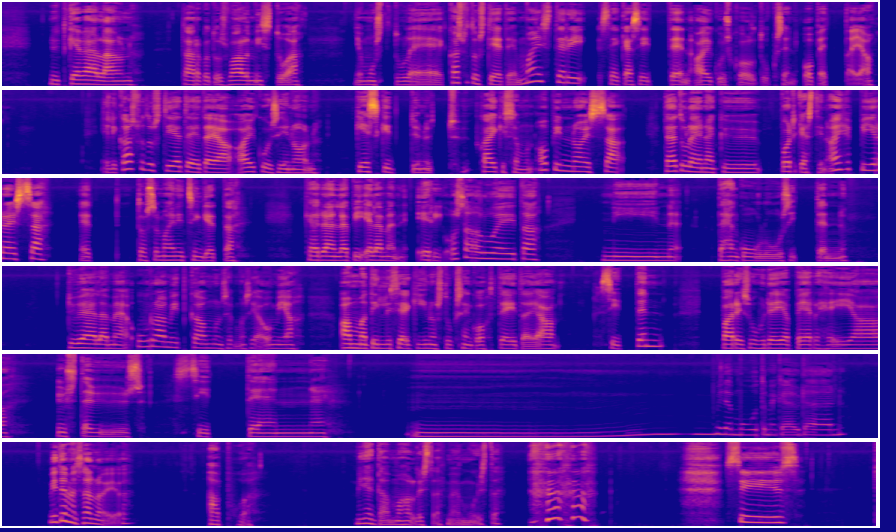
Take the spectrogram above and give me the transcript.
Nyt keväällä on tarkoitus valmistua ja musta tulee kasvatustieteen maisteri sekä sitten aikuiskoulutuksen opettaja. Eli kasvatustieteitä ja aikuisiin on keskittynyt kaikissa mun opinnoissa. Tämä tulee näkyy podcastin aihepiireissä, tuossa mainitsinkin, että käydään läpi elämän eri osa-alueita, niin tähän kuuluu sitten työelämä ja ura, mitkä on mun semmoisia omia ammatillisia kiinnostuksen kohteita ja sitten parisuhde ja perhe ja ystävyys, sitten mm, mitä muuta me käydään? Mitä mä sanoin jo? Apua. Miten tämä on mahdollista, että mä en muista? siis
